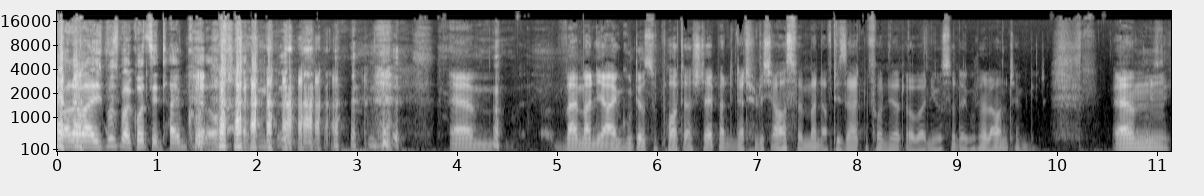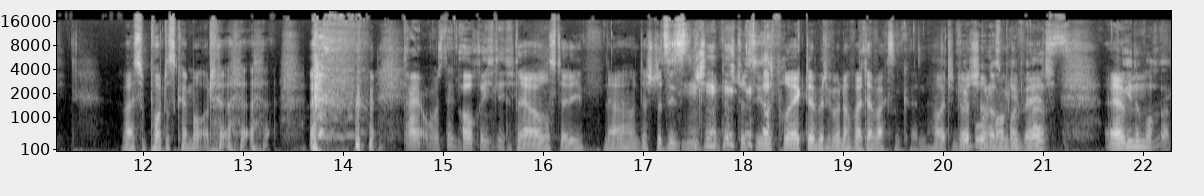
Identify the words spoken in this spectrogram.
Warte mal, ich muss mal kurz den Timecode aufschreiben. ähm, weil man ja ein guter Supporter stellt man den natürlich aus, wenn man auf die Seiten von Nerd Over News oder guter Laune Tim geht. Ähm, weil Support ist kein Mord. 3 Euro Steady. Auch richtig. 3 Euro Steady. Ja, unterstützt dieses, unterstützt dieses Projekt, damit wir noch weiter wachsen können. Heute Deutschland, morgen die Welt. Ähm, jede Woche.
